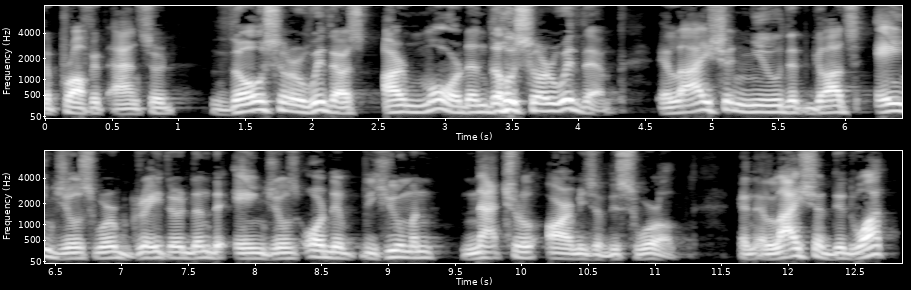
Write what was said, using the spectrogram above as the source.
The prophet answered, Those who are with us are more than those who are with them. Elisha knew that God's angels were greater than the angels or the, the human natural armies of this world. And Elisha did what?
